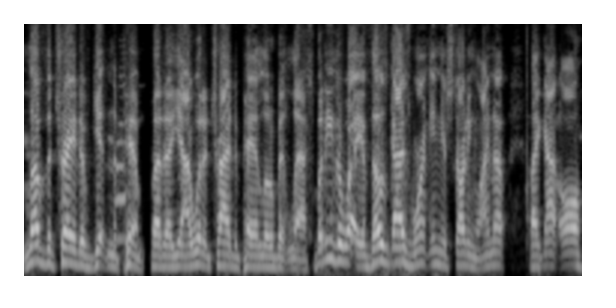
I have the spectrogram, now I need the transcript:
Love the trade of getting the pimp, but uh, yeah, I would have tried to pay a little bit less. But either way, if those guys weren't in your starting lineup, like at all,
